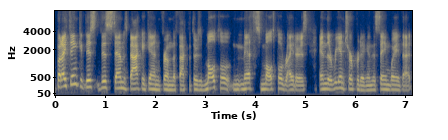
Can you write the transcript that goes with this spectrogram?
but I think this this stems back again from the fact that there's multiple myths, multiple writers, and they're reinterpreting in the same way that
